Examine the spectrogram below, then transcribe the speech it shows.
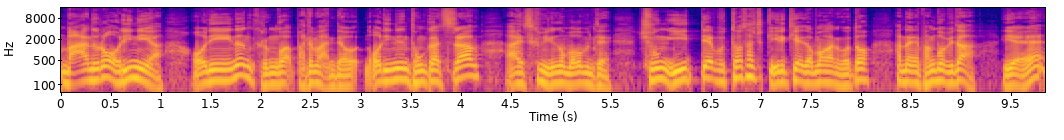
만으로 어린이야. 어린이는 그런 거 받으면 안 돼요. 어린이는 돈가스랑 아이스크림 이런 거 먹으면 돼. 중2 때부터 사줄게. 이렇게 넘어가는 것도 하나의 방법이다. 예.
